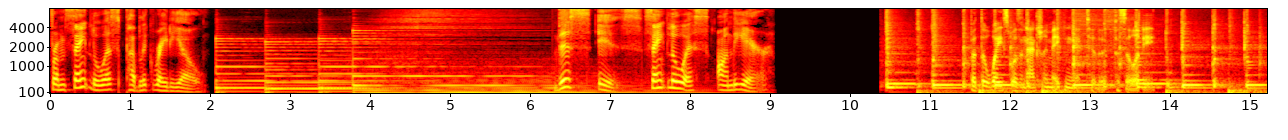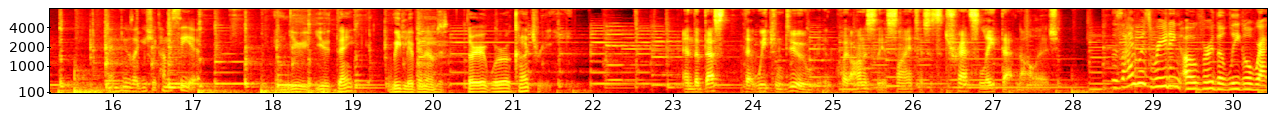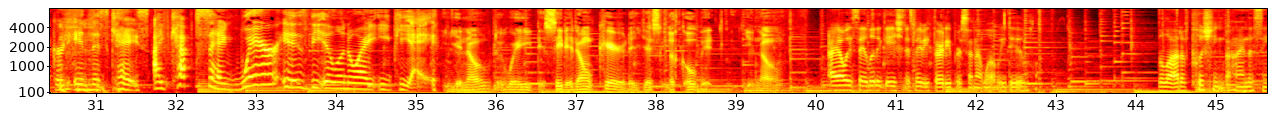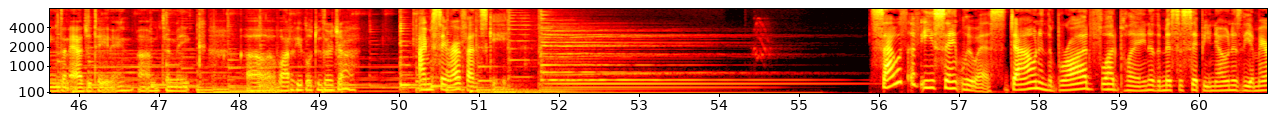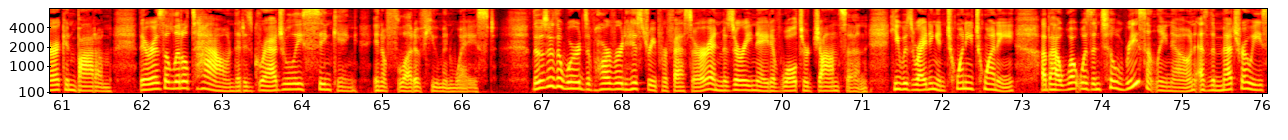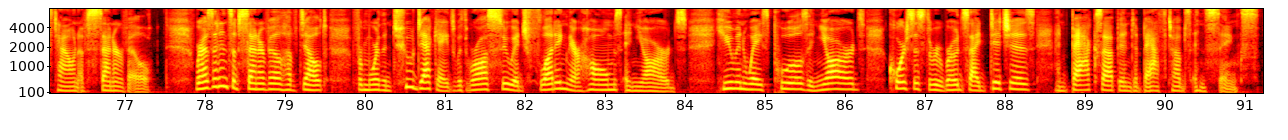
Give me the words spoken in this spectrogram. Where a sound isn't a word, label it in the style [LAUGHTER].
from St. Louis Public Radio. This is St. Louis on the Air. But the waste wasn't actually making it to the facility. And he was like, You should come see it. And you, you think we live in a third world country. And the best that we can do, quite honestly, as scientists, is to translate that knowledge as I was reading over the legal record in this [LAUGHS] case, I kept saying, Where is the Illinois EPA? You know, the way the city don't care, they just look over it, you know. I always say litigation is maybe 30% of what we do. A lot of pushing behind the scenes and agitating um, to make uh, a lot of people do their job. I'm Sarah Fenske. South of East St. Louis, down in the broad floodplain of the Mississippi known as the American Bottom, there is a little town that is gradually sinking in a flood of human waste. Those are the words of Harvard history professor and Missouri native Walter Johnson. He was writing in 2020 about what was until recently known as the Metro East town of Centreville. Residents of Centreville have dealt for more than two decades with raw sewage flooding their homes and yards. Human waste pools in yards, courses through roadside ditches, and backs up into bathtubs and sinks.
